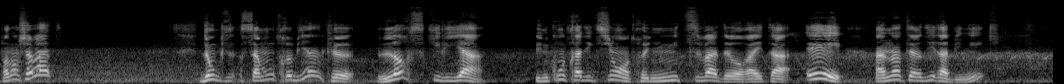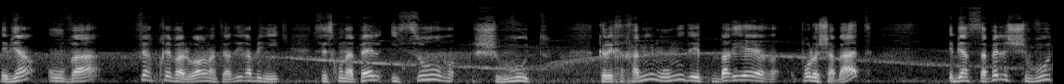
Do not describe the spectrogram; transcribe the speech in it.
pendant Shabbat. Donc ça montre bien que lorsqu'il y a une contradiction entre une mitzvah de Horaïta et un interdit rabbinique, eh bien on va faire prévaloir l'interdit rabbinique. C'est ce qu'on appelle Isur Shvut. Que les Chachamim ont mis des barrières pour le Shabbat, eh bien ça s'appelle Shvut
